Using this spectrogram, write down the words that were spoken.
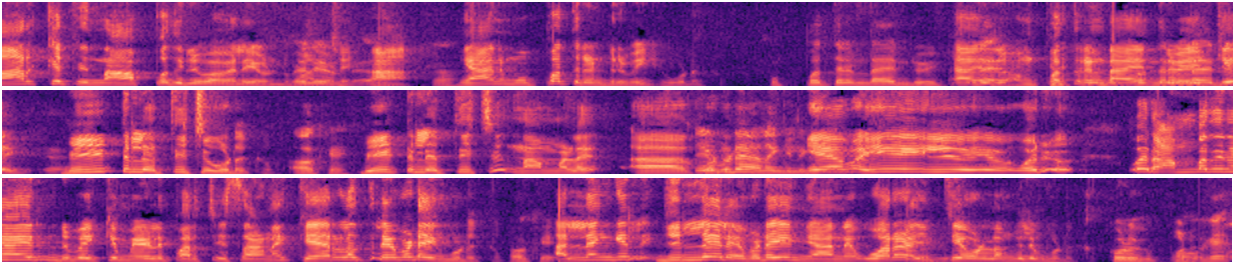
മാർക്കറ്റ് നാൽപ്പത് രൂപ വിലയുണ്ട്. ആ ഞാൻ മുപ്പത്തിരണ്ട് രൂപയ്ക്ക് കൊടുക്കും. മുപ്പത്തിരണ്ടായിരം രൂപ മുപ്പത്തിരണ്ടായിരം രൂപയ്ക്ക് വീട്ടിലെത്തിച്ചു കൊടുക്കും. വീട്ടിലെത്തിച്ച് നമ്മൾ ഒരു ഒരു അമ്പതിനായിരം രൂപയ്ക്ക് മേളിൽ പർച്ചേസ് ആണ് കേരളത്തിൽ എവിടെയും കൊടുക്കും. അല്ലെങ്കിൽ ജില്ലയിൽ എവിടെയും ഞാൻ ഒരൈറ്റേ ഉള്ളെങ്കിലും കൊടുക്കും. കൊടുക്കും.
